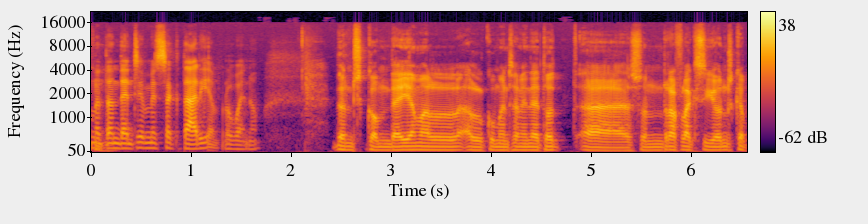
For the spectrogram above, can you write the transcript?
una tendència més sectària, però bueno. Doncs, com dèiem al, al començament de tot, eh, són reflexions que,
